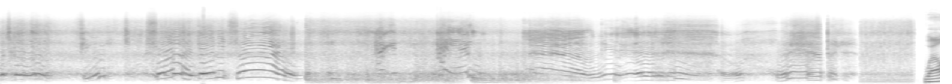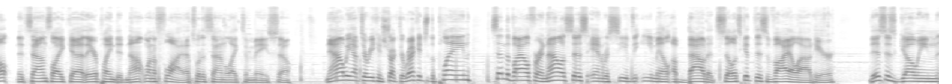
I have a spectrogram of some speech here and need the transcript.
what's going on? Fuel? Fry, damn it, fry! I, I, Well, it sounds like uh, the airplane did not want to fly. That's what it sounded like to me. So now we have to reconstruct the wreckage of the plane, send the vial for analysis, and receive the email about it. So let's get this vial out here. This is going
